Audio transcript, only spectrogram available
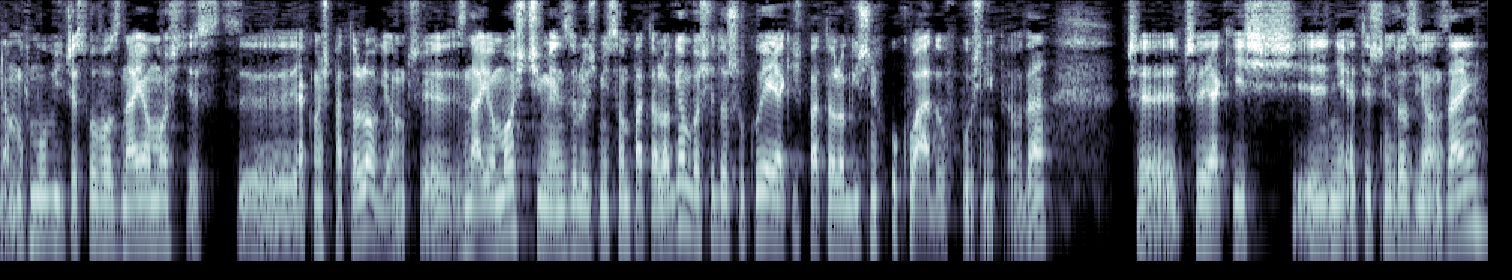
nam wmówić, że słowo znajomość jest y, jakąś patologią, czy znajomości między ludźmi są patologią, bo się doszukuje jakichś patologicznych układów później, prawda? Czy, czy jakichś y, nieetycznych rozwiązań.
